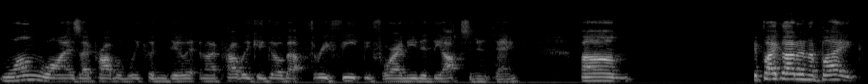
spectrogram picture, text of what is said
lung wise, I probably couldn't do it, and I probably could go about three feet before I needed the oxygen tank. Um, if I got on a bike,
